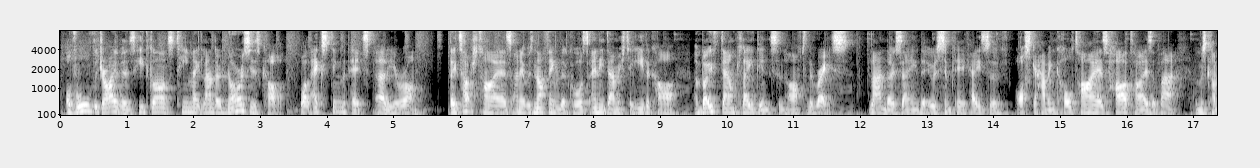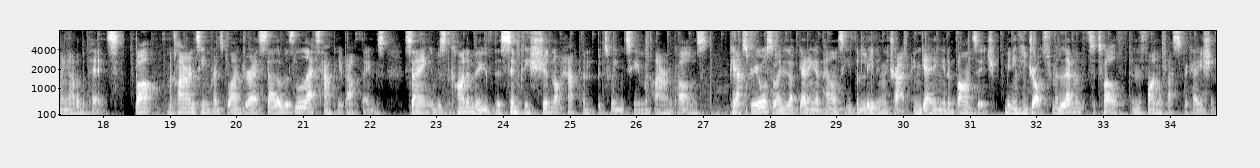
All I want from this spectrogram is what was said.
Of all the drivers, he'd glanced teammate Lando Norris's car while exiting the pits earlier on. They touched tyres and it was nothing that caused any damage to either car, and both downplayed the incident after the race. Lando saying that it was simply a case of Oscar having cold tyres, hard tyres at that, and was coming out of the pits. But McLaren team principal Andrea Stella was less happy about things, saying it was the kind of move that simply should not happen between two McLaren cars. Piastri also ended up getting a penalty for leaving the track and gaining an advantage, meaning he drops from 11th to 12th in the final classification.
